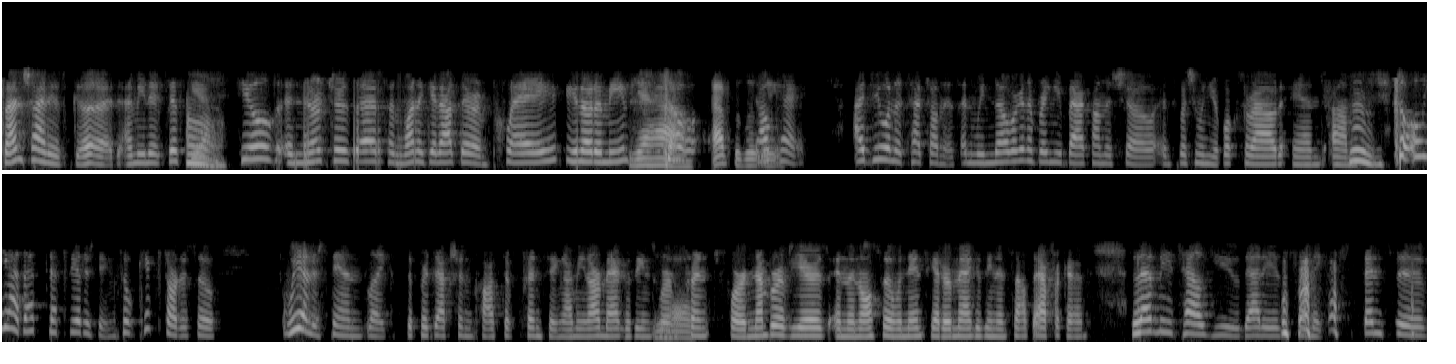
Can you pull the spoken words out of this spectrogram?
sunshine is good. I mean, it just Yeah. heals and nurtures us and want to get out there and play. You know what I mean? yeah, So, absolutely. Okay. I do want to touch on this, and we know we're going to bring you back on the show, especially when your book's are out. And um, Hmm. so, oh yeah, that's that's the other thing. So Kickstarter. So we understand like the production cost of printing. I mean, our magazines were Yeah. in print for a number of years, and then also when Nancy had her magazine in South Africa. Let me tell you, that is some expensive,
